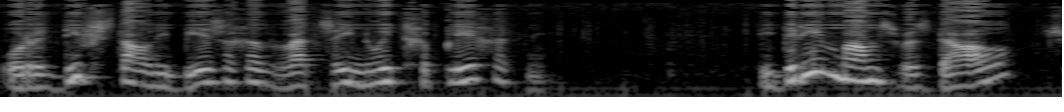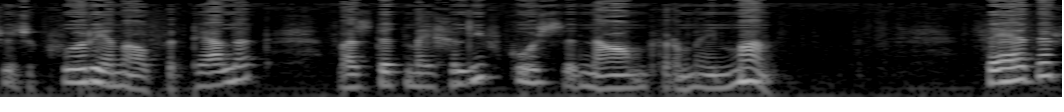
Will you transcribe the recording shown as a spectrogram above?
oor 'n diefstal in die besigheid wat sy nooit gepleeg het nie. Die drie mans was daal, soos ek voorheen al vertel het, was dit my geliefkoeste naam vir my man. Verder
